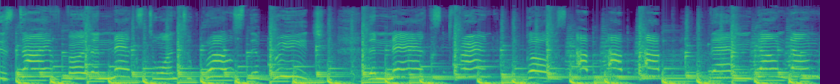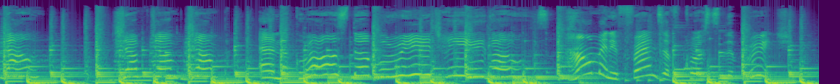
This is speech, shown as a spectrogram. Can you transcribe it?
is time for the next one to cross the bridge. The next friend goes up, up, up, then down, down, down. Jump, jump, jump, and across the bridge he goes. How many friends have crossed the bridge?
